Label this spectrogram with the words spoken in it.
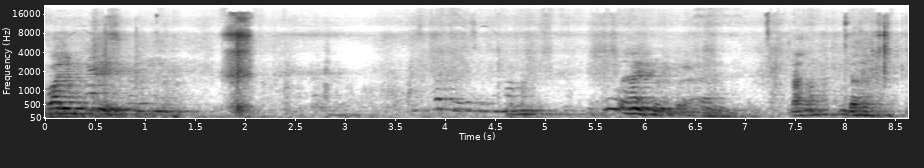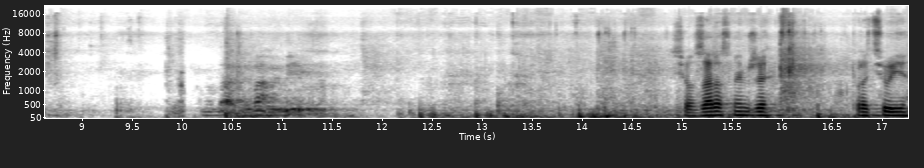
Коням. Легенько не бере. Ладно? Да. Ну так, з вами вмію. Все, зараз він вже працює.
